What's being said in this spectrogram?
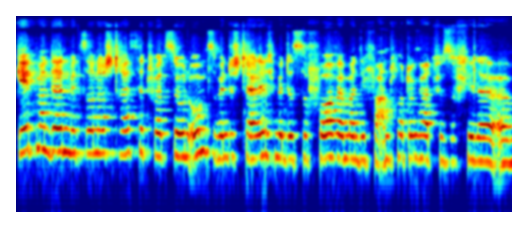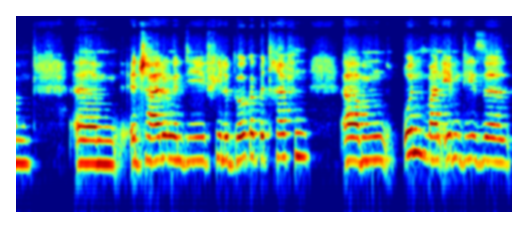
geht man denn mit so einer Stresssituation um? Zumindest stelle ich mir das so vor, wenn man die Verantwortung hat für so viele ähm, ähm, Entscheidungen, die viele Bürger betreffen ähm, und man eben diese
